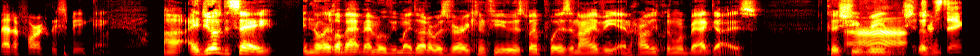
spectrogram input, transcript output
metaphorically speaking. Uh, I do have to say, in the Lego Batman movie, my daughter was very confused by Poison Ivy and Harley Quinn were bad guys because she Ah, read she- like, Interesting.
